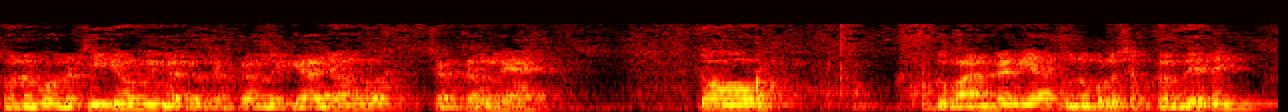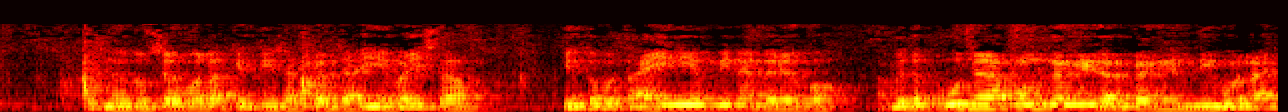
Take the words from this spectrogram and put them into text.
तूने बोला, ठीक है मम्मी, मैं तो चक्कर लेके आ जाऊँगा। चक्कर ले आए। तो दुकान पे गया, तूने बोला, शक्कर दे दे। उसने तुझसे बोला, कितनी शक्कर चाहिए भाई साहब? ये तो बताया नहीं अम्मी ने मेरे को। अभी तो पूछ रहा, फ़ोन करके घर पे कितनी बोला है।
